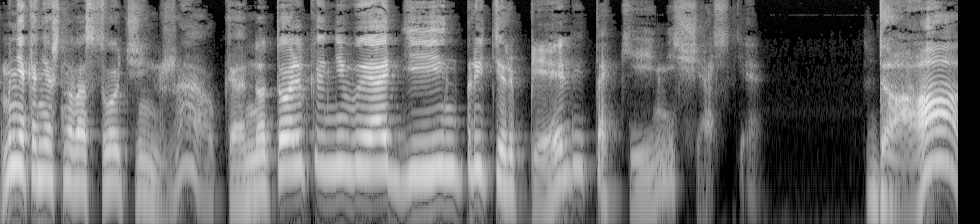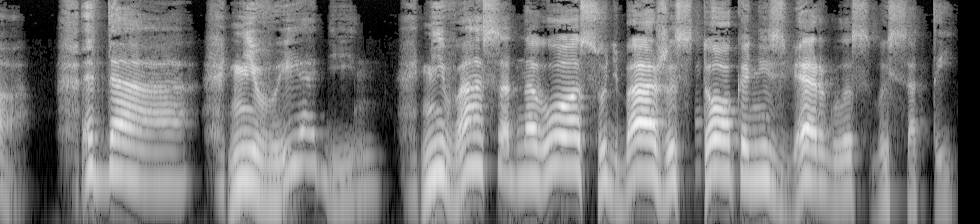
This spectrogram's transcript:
мне, конечно, вас очень жалко, но только не вы один претерпели такие несчастья». «Да, да, не вы один». Не вас одного судьба жестоко не свергла с высоты.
